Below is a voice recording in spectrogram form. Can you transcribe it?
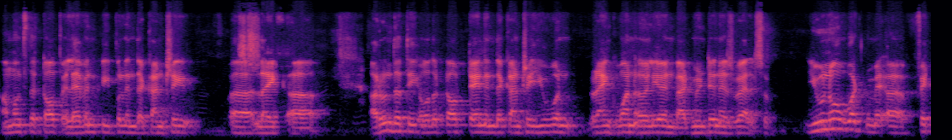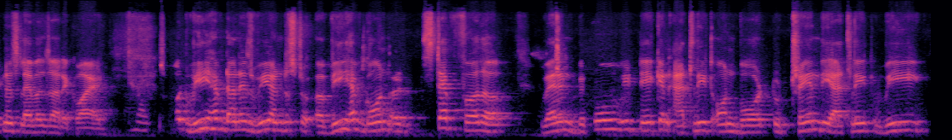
amongst the top 11 people in the country, uh, like uh, Arundhati, or the top 10 in the country. You were ranked one earlier in badminton as well. So you know what uh, fitness levels are required. Right. So what we have done is we understood, uh, we have gone a step further wherein before we take an athlete on board to train the athlete, we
